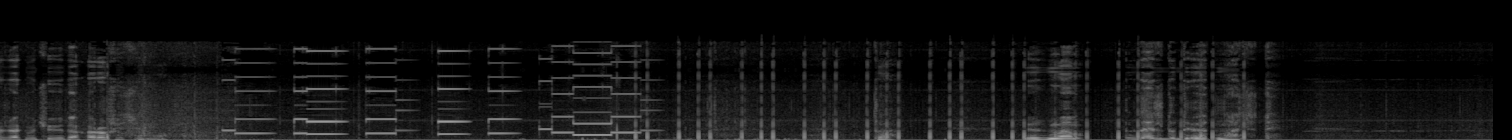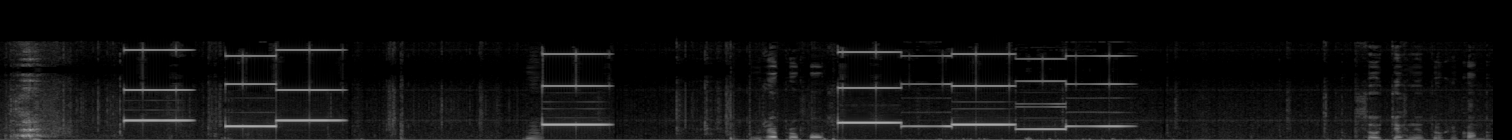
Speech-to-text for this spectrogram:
Також, як ви чуєте, хороший сигнал. Так. Візьмемо десь до 19. М? Вже пропав. Все, оттягни трохи камеру.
